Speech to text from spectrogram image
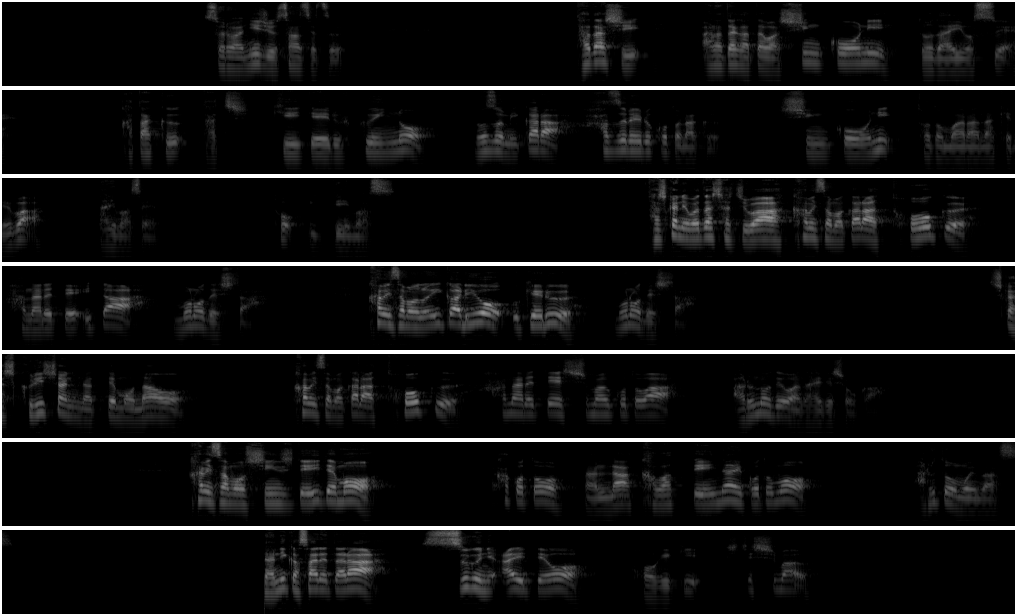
それは23節。ただしあなた方は信仰に土台を据え固く立ち聞いている福音の望みから外れることなく信仰にとどまらなければなりません。と言っています。確かに私たちは神様から遠く離れていたものでした。神様の怒りを受けるものでした。しかしクリスチャンになってもなお神様から遠く離れてしまうことはあるのではないでしょうか。神様を信じていても過去と何ら変わっていないこともあると思います。何かされたらすぐに相手を攻撃してしまう。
